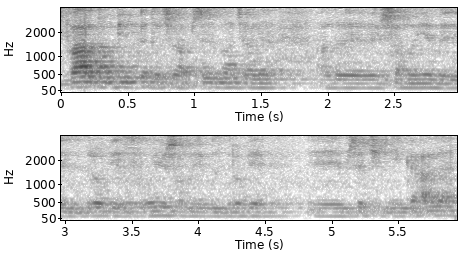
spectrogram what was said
twardą piłkę, to trzeba przyznać, ale, ale szanujemy zdrowie swoje, szanujemy zdrowie przeciwnika, ale,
